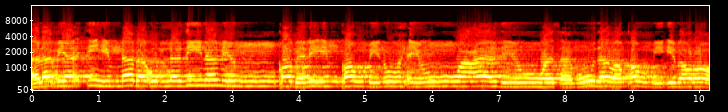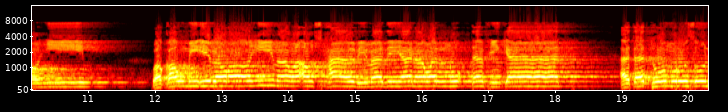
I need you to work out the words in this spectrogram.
ألم يأتهم نبأ الذين من قبلهم قوم نوح وعاد وثمود وقوم إبراهيم وقوم إبراهيم وأصحاب مدين والمؤتفكات أتتهم رسل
